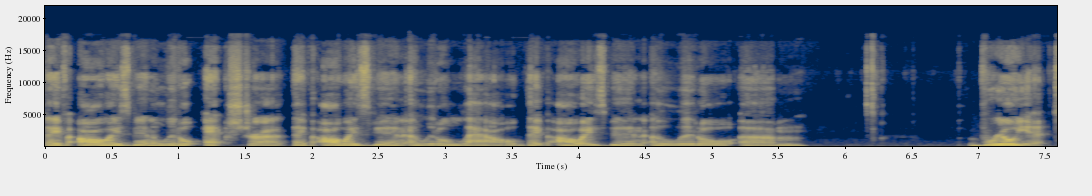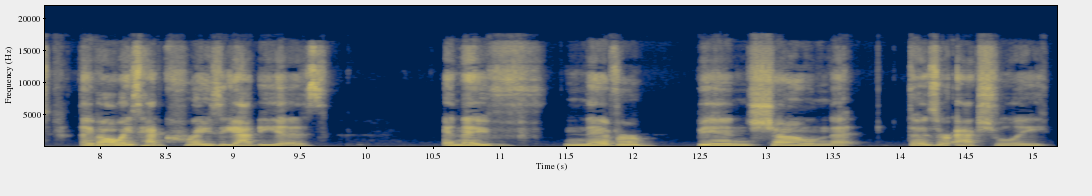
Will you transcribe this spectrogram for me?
They've always been a little extra. They've always been a little loud. They've always been a little um, brilliant. They've always had crazy ideas, and they've never been shown that those are actually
